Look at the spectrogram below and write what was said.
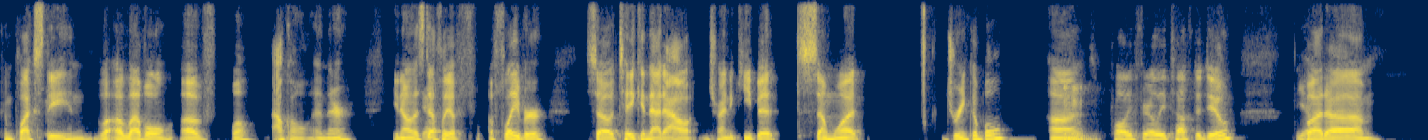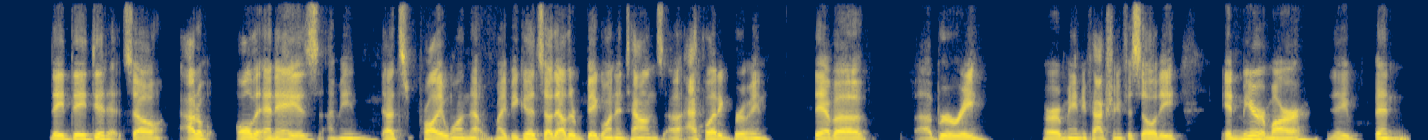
complexity and a level of well alcohol in there. You know, that's Yeah. definitely a, f- a flavor. So taking that out and trying to keep it somewhat drinkable, uh, Mhm. probably fairly tough to do. Yeah. But um, they they did it. So out of all the NAs, I mean, that's probably one that might be good. So the other big one in town's uh, Athletic Brewing. They have a, a brewery or a manufacturing facility in Miramar. They've been,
